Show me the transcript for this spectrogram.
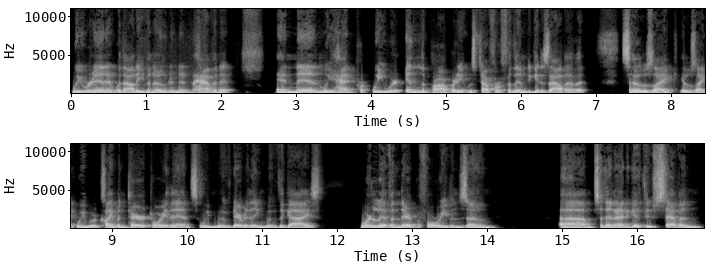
we were in it without even owning it and having it. And then we had we were in the property. It was tougher for them to get us out of it. So it was like it was like we were claiming territory then. So we moved everything, moved the guys. We're living there before we even zoned. Um, so then I had to go through seven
